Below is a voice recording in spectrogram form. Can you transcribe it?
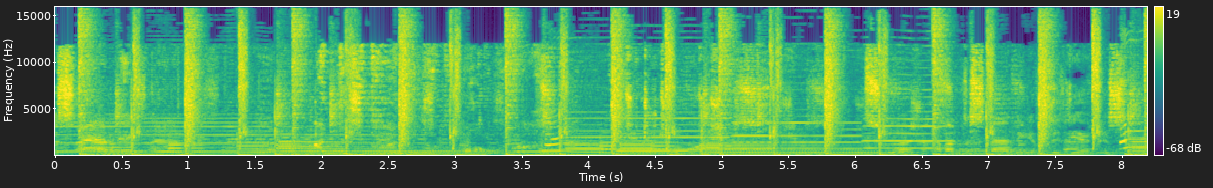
Because I have understanding. Understanding of what? Digital watches. Soon I shall have understanding of video cassette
